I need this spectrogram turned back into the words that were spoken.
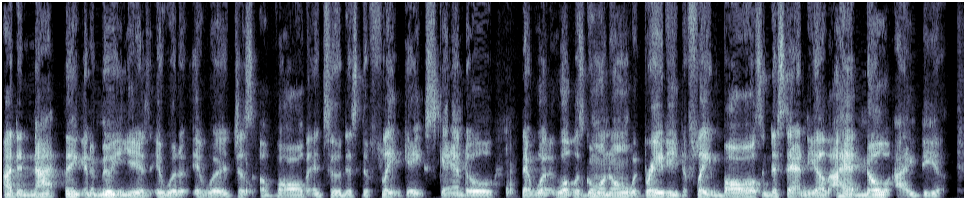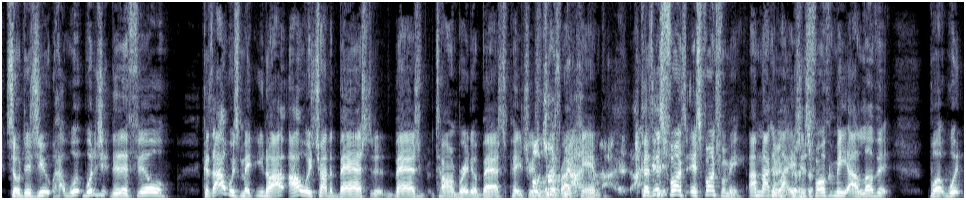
I did not think in a million years it would it would just evolve into this deflate gate scandal that what what was going on with Brady deflating balls and this that and the other. I had no idea. So did you what what did you did it feel because I always make you know I, I, always try to bash bash Tom Brady or bash the Patriots oh, whenever me, I can because it's fun it's fun for me. I'm not gonna lie, it's just fun for me. I love it. But what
